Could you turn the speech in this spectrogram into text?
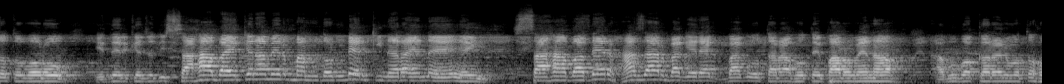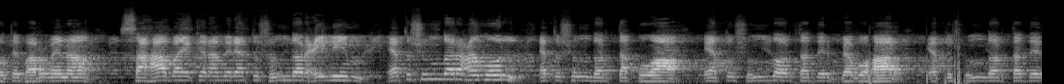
যত বড়। এদেরকে যদি সাহাবায়ে মানদণ্ডের কিনারায় নেয়, সাহাবাদের হাজার বাগের এক বাগও তারা হতে পারবে না। আবু বকরের মতো হতে পারবে না। সাহাবায়ে কেরামের এত সুন্দর ইলিম, এত সুন্দর আমল, এত সুন্দর তাকওয়া, এত সুন্দর তাদের ব্যবহার, এত সুন্দর তাদের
